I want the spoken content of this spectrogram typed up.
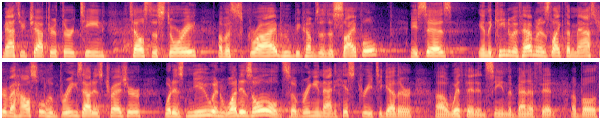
Matthew chapter 13 tells the story of a scribe who becomes a disciple. he says, In the kingdom of heaven is like the master of a household who brings out his treasure, what is new and what is old. So, bringing that history together uh, with it and seeing the benefit of both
